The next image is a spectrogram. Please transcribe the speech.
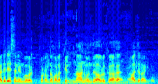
கதிரேசன் என்பவர் தொடர்ந்த வழக்கில் நான் வந்து அவருக்காக ஆஜராகிறேன்.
